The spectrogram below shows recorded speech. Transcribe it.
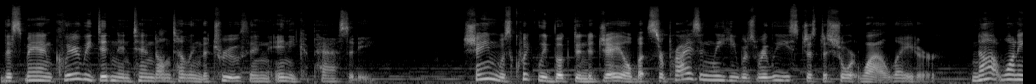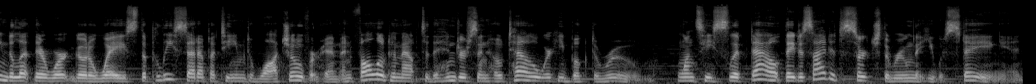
This man clearly didn't intend on telling the truth in any capacity. Shane was quickly booked into jail, but surprisingly, he was released just a short while later. Not wanting to let their work go to waste, the police set up a team to watch over him and followed him out to the Henderson Hotel where he booked a room. Once he slipped out, they decided to search the room that he was staying in.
